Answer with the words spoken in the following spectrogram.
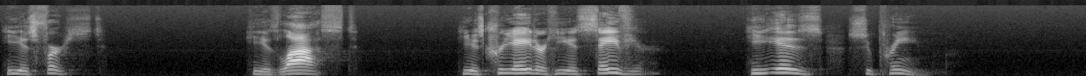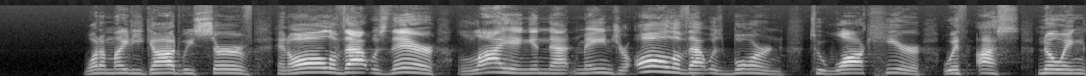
He is first, he is last, he is creator, He is Savior, He is supreme. What a mighty God we serve. And all of that was there lying in that manger. All of that was born to walk here with us, knowing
